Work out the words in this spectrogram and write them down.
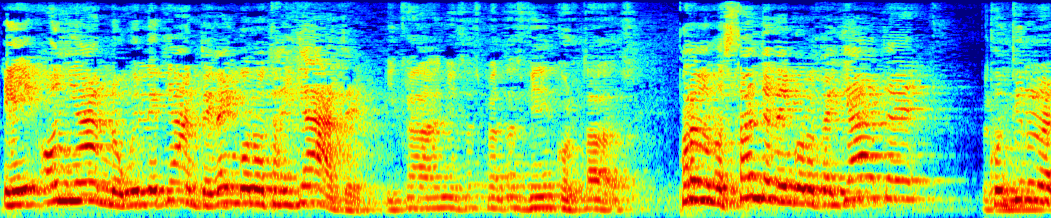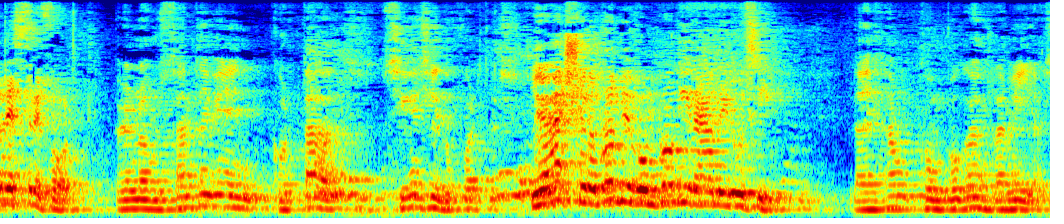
e ogni anno quelle piante vengono tagliate. Y cada año estas plantas vienen cortadas. Però nonostante vengono tagliate, continuano ad essere forti. Pero no obstante vienen cortadas, siguen siendo fuertes. Le lasciano proprio con pochi rami così. La dejan con pocas ramillas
